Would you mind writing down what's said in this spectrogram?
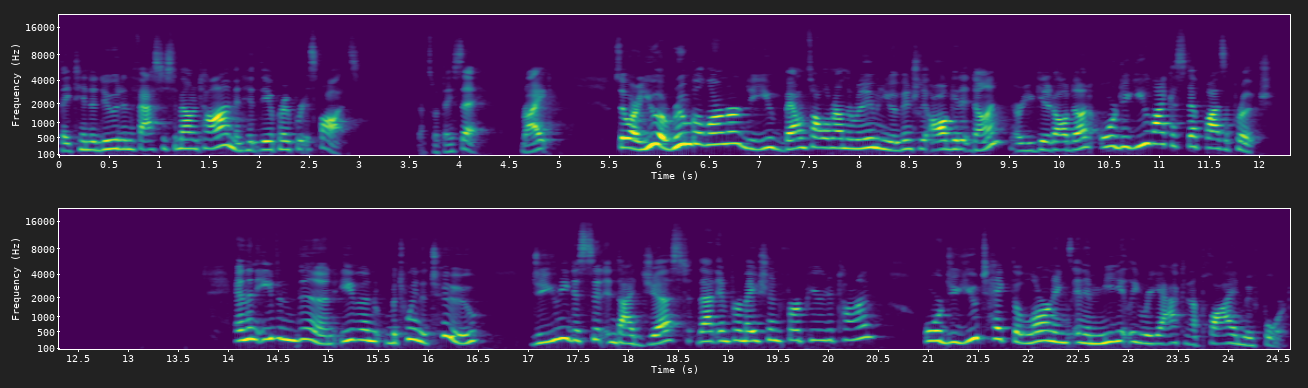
they tend to do it in the fastest amount of time and hit the appropriate spots. That's what they say, right? So are you a Roomba learner? Do you bounce all around the room and you eventually all get it done or you get it all done? Or do you like a stepwise approach? And then even then, even between the two, do you need to sit and digest that information for a period of time? Or do you take the learnings and immediately react and apply and move forward?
